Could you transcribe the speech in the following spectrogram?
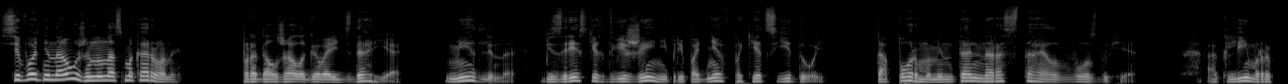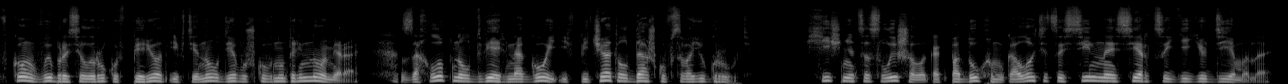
Сегодня на ужин у нас макароны», — продолжала говорить Дарья, медленно, без резких движений приподняв пакет с едой. Топор моментально растаял в воздухе. А Клим рывком выбросил руку вперед и втянул девушку внутрь номера, захлопнул дверь ногой и впечатал Дашку в свою грудь. Хищница слышала, как по духам колотится сильное сердце ее демона.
